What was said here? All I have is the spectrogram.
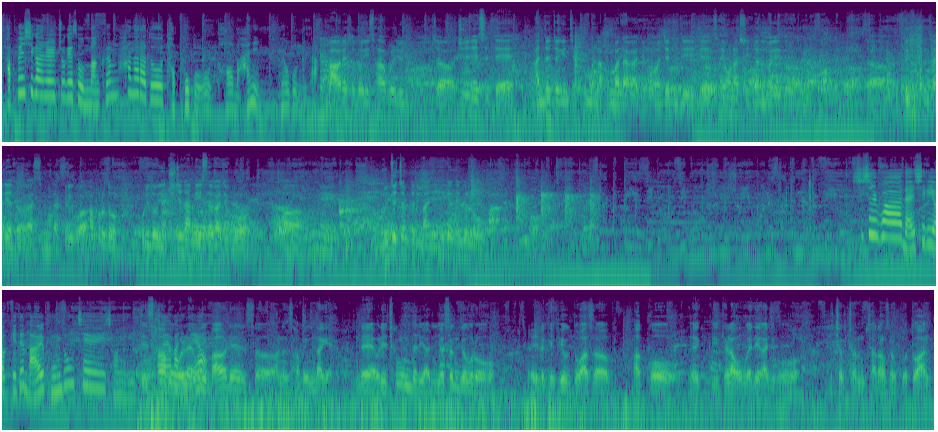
바쁜 시간을 쪼개서 온 만큼 하나라도 더 보고 더 많이 배워봅니다. 마을에서도 이 사업을 유- 저, 추진했을 때 안전적인 제품을 납품받아가지고 언제든지 이제 사용을 할 수 있다는 거에도 좀 저, 뜻깊은 자리였던 것 같습니다. 그리고 앞으로도 우리도 이 추진함에 있어가지고 어, 문제점들이 많이 해결된 걸로 시실과 날실이 엮이듯 마을 공동체의 정이 이 사업이 원래 우리 쌓여가는데요. 마을에서 하는 사업입니다. 근데 우리 청년들이 아주 열성적으로 이렇게 교육도 와서 받고 예, 그 견학 오게 돼가지고 무척 좀 자랑스럽고 또한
